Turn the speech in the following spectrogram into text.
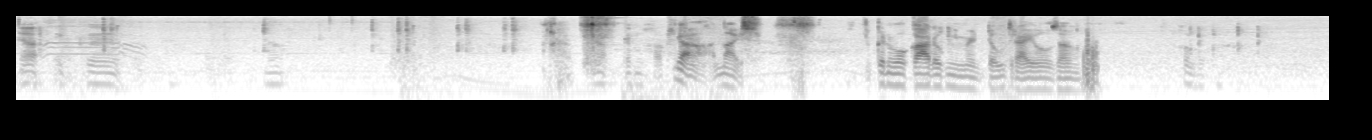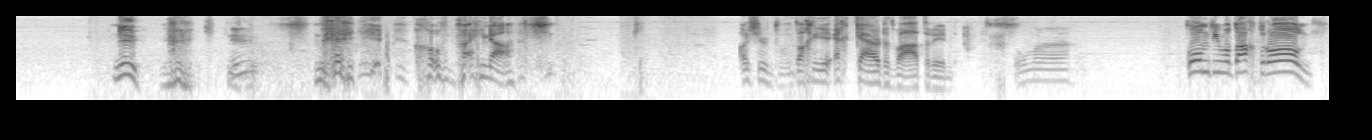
Ja, ik eh ja. ja, ik heb hem geaccepteerd. Ja, nice. Dan kunnen we elkaar ook niet meer doodrijden of zo. Gelukkig. Nu! Nu? Nee! Oh, bijna! Als je, dan ging je echt keihard het water in. Domme. Komt iemand achter ons!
